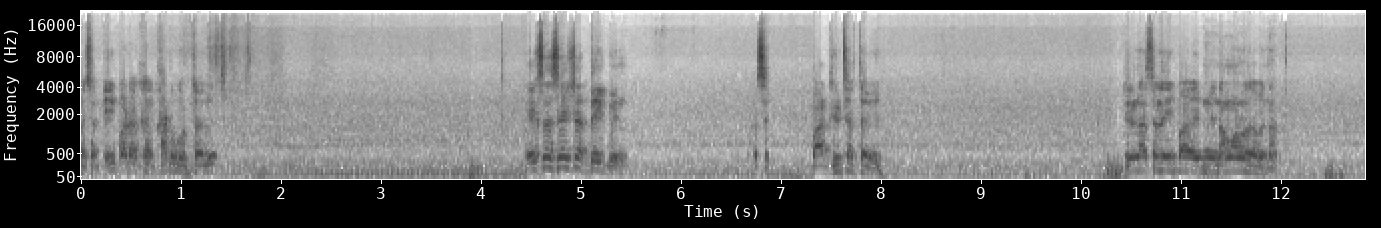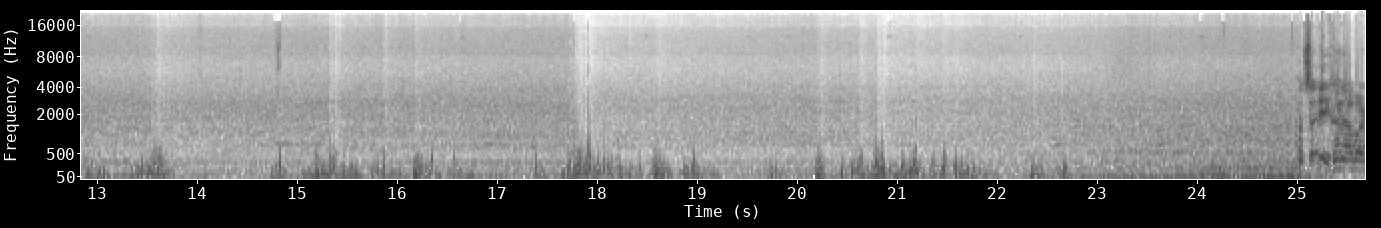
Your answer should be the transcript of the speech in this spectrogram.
আচ্ছা এই পাটা খাটো করতে হবে। এক্সারসাইজটা দেখবেন। আচ্ছা পা ঢিল থাকতে হবে। ঢিল না থাকলে এই পা এমনি নামানো যাবে না। আচ্ছা এখানে আবার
